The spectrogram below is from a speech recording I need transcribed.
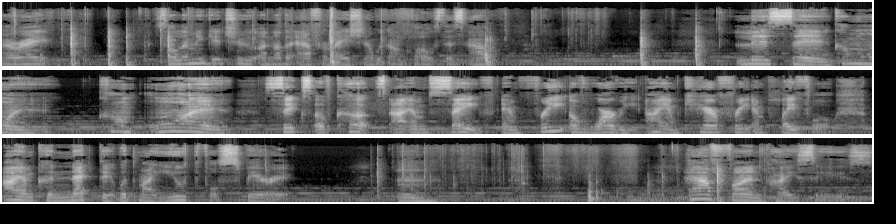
All right. So let me get you another affirmation. We're going to close this out. Listen, come on. Come on. Six of Cups. I am safe and free of worry. I am carefree and playful. I am connected with my youthful spirit. Mm. Have fun, Pisces.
